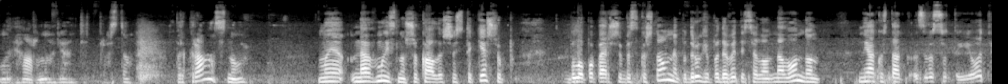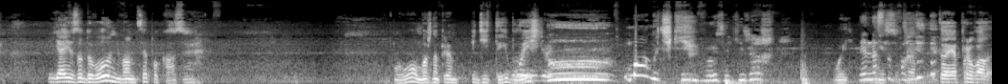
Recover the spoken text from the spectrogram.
Ой, гарно гляньте, просто прекрасно. Ми навмисно шукали щось таке, щоб було, по-перше, безкоштовне, по-друге, подивитися на Лондон ну, якось так з висоти. І от я із задоволенням вам це показую. О, можна прям підійти ближче. О, Мамочки! Боже, який жах. Ой, Не ні, наступай. це- То я провала.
